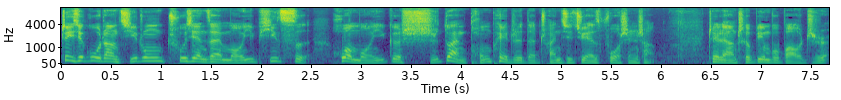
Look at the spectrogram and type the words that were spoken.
这些故障集中出现在某一批次或某一个时段同配置的传祺 GS4 身上。这辆车并不保值，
